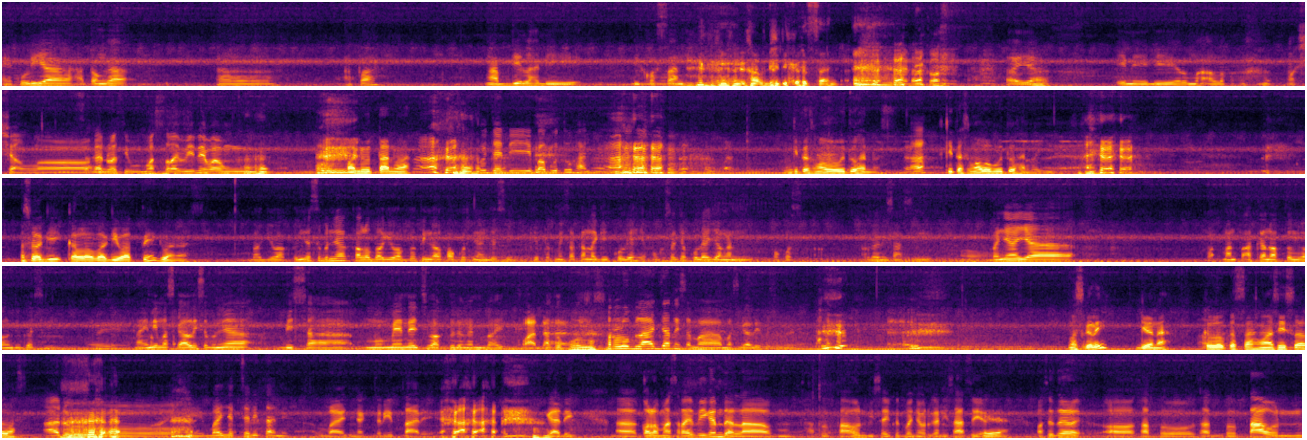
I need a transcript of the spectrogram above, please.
Kayak kuliah atau enggak eh, apa? Ngabdi lah di di kosan. ngabdi di kosan di kos. Oh iya. Ini di rumah Allah. Masya Allah. Kan masih Mas ini emang panutan lah Aku jadi babu Tuhan. kita semua babutuhan mas Hah? kita semua babutuhan Oh iya. mas bagi kalau bagi waktunya gimana mas Bagi waktunya sebenarnya kalau bagi waktu tinggal fokusnya aja sih. Kita misalkan lagi kuliah ya fokus aja kuliah jangan fokus organisasi. oh, ya manfaatkan waktu luang juga sih. oh iya. Nah ini Mas Gali sebenarnya bisa memanage waktu dengan baik. Wadah. Aku perlu, perlu belajar nih sama Mas Gali itu sebenarnya. mas Gali gimana keluh kesah mahasiswa mas Aduh. Banyak cerita nih. banyak cerita nih. Enggak deh. Eh, kalau Mas Raifi kan dalam satu tahun bisa ikut banyak organisasi ya. Iya. Maksudnya eh, satu satu tahun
